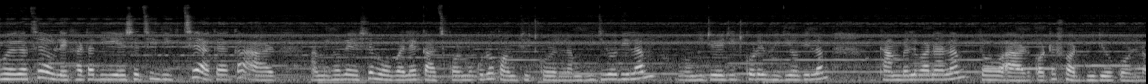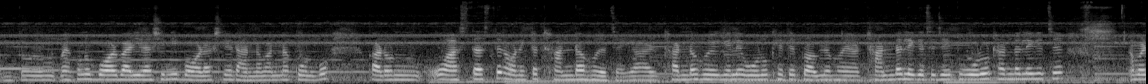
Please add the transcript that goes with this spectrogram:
হয়ে গেছে, ও লেখাটা দিয়ে এসেছি, লিখছে একা একা, আর আমি হলে এসে মোবাইলের কাজকর্মগুলো কমপ্লিট করে নিলাম। ভিডিও দিলাম, ভিডিও এডিট করে ভিডিও দিলাম থাম্বেল বানালাম, তো আর কটা শর্ট ভিডিও করলাম। তো এখনও বর বাড়ি আসেনি, বর আসলে রান্না বান্না করব, কারণ ও আস্তে আস্তে অনেকটা ঠান্ডা হয়ে যায়। আর ঠান্ডা হয়ে গেলে ওরও খেতে প্রবলেম হয়, আর ঠান্ডা লেগেছে, যেহেতু ওরও ঠান্ডা লেগেছে, আমার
